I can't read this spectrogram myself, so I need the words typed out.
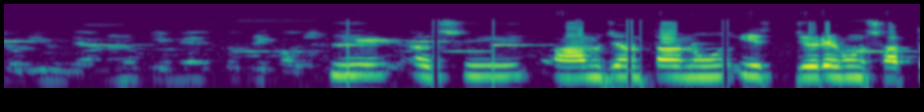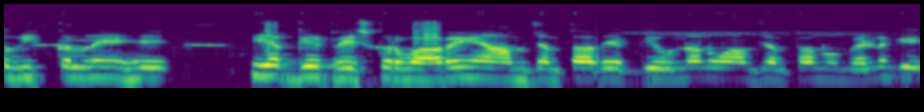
ਚੋਰੀ ਹੁੰਦੇ ਆ? ਉਹਨਾਂ ਨੂੰ ਕਿਵੇਂ ਇਸ ਤੋਂ ਪ੍ਰੀਕਾਸ਼ਨ ਇਹ ਅਸੀਂ ਆਮ ਜਨਤਾ ਨੂੰ ਇਸ ਜਿਹੜੇ ਹੁਣ ਸੱਤ ਵਹੀਕਲ ਨੇ ਇਹ ਇਹ ਅੱਗੇ ਟਰੇਸ ਕਰਵਾ ਰਹੇ ਆਮ ਜਨਤਾ ਦੇ ਅੱਗੇ ਉਹਨਾਂ ਨੂੰ ਆਮ ਜਨਤਾ ਨੂੰ ਮਿਲਣਗੇ।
